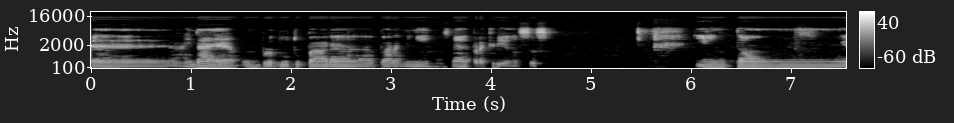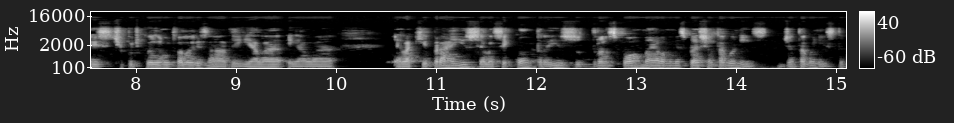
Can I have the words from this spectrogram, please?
É, ainda é um produto para, para meninos, né? Para crianças. E então esse tipo de coisa é muito valorizada e ela, ela ela quebrar isso, ela ser contra isso, transforma ela numa espécie de antagonista. De antagonista.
